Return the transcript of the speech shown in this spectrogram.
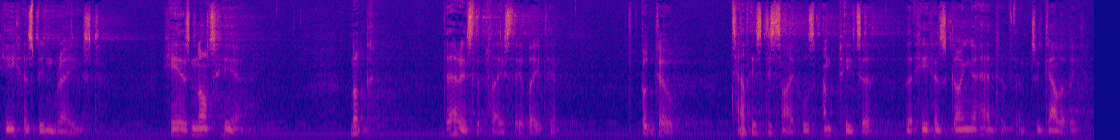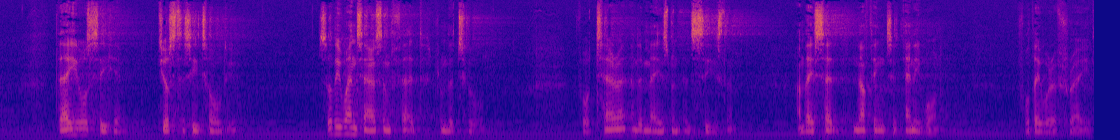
He has been raised. He is not here. Look, there is the place they laid him. But go, tell his disciples and Peter that he is going ahead of them to Galilee. There you will see him, just as he told you. So they went out and fed from the tomb, for terror and amazement had seized them, and they said nothing to anyone, for they were afraid.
